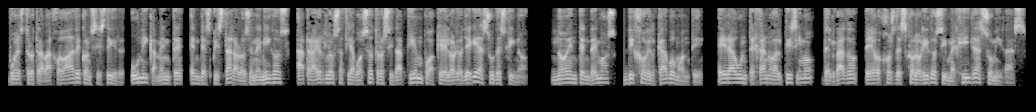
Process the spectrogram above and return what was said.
Vuestro trabajo ha de consistir, únicamente, en despistar a los enemigos, atraerlos hacia vosotros y dar tiempo a que el oro llegue a su destino. No entendemos, dijo el cabo Monty. Era un tejano altísimo, delgado, de ojos descoloridos y mejillas sumidas.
